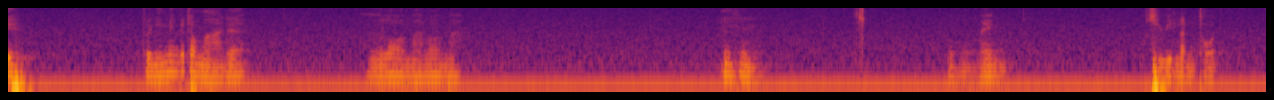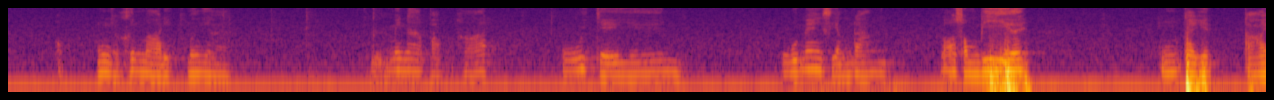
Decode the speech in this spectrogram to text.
ดี ตัวนี้แม่งก็จะมาด้วยเออรอดมารอดมา อือหือโอ้โหแม่ง ชีวิตลันทดเอามึงอย่าขึ้นมาดิ มึงอย่า ไม่น่าปรับฮาร์ดอุ้ยเจเย็นอุ้ยแม่งเสียงดังรอซอมบี้เฮ้ยใจเย็นตาย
